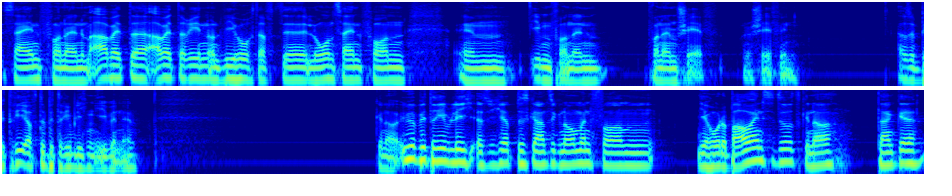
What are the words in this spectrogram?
sein von einem Arbeiter, Arbeiterin und wie hoch darf der Lohn sein von ähm, eben von einem, von einem Chef oder Chefin. Also Betrieb, auf der betrieblichen Ebene. Genau, überbetrieblich, also ich habe das Ganze genommen vom Jahoder Bauer Institut, genau, danke.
